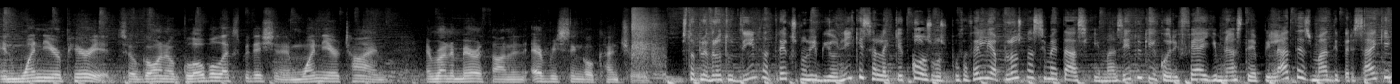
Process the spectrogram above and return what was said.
in one year period. So go on a global expedition in one year time and run a marathon in every single country. Στο πλευρό του Ντίν θα τρέξουν Ολυμπιονίκες αλλά και κόσμος που θα θέλει απλώς να συμμετάσχει. Μαζί του και η κορυφαία γυμνάστρια πιλάτες Μάντι Περσάκη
